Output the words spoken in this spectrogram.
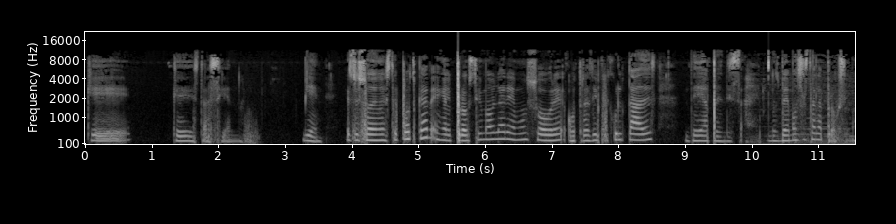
que, que está haciendo. Bien, eso es todo en este podcast. En el próximo hablaremos sobre otras dificultades de aprendizaje. Nos vemos hasta la próxima.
